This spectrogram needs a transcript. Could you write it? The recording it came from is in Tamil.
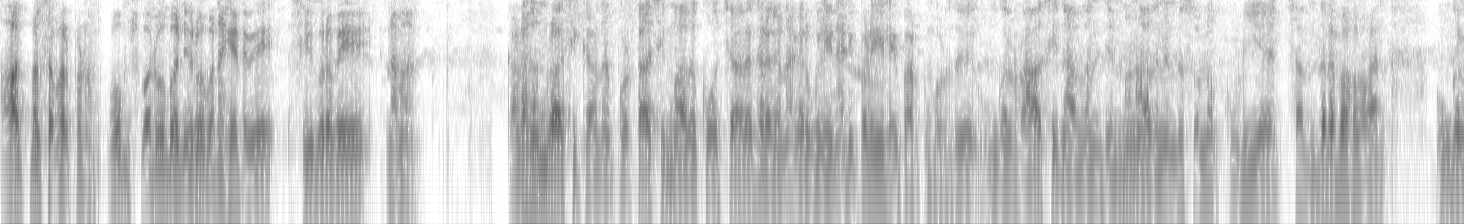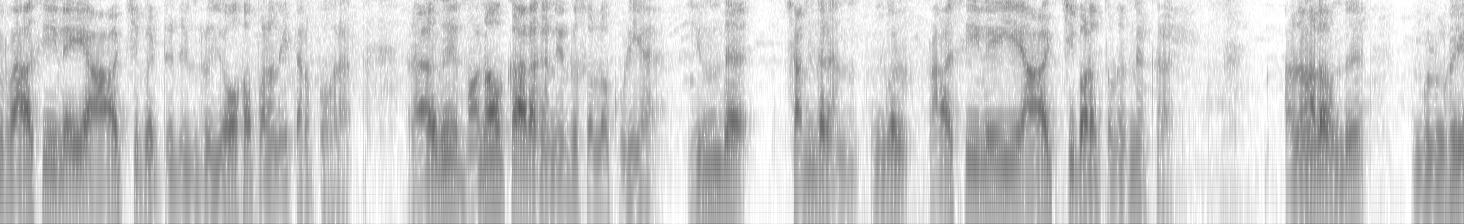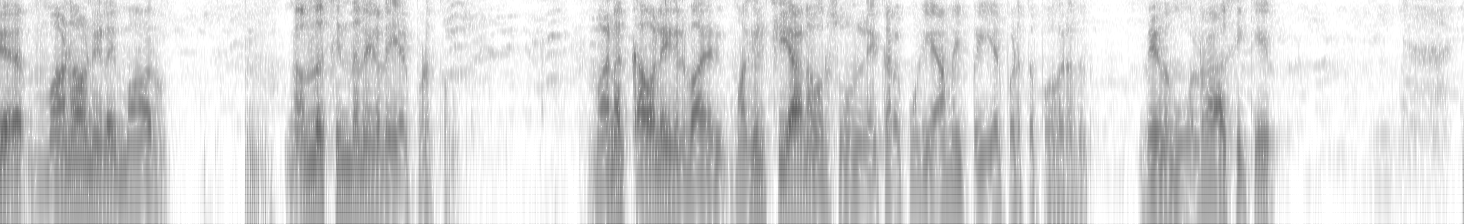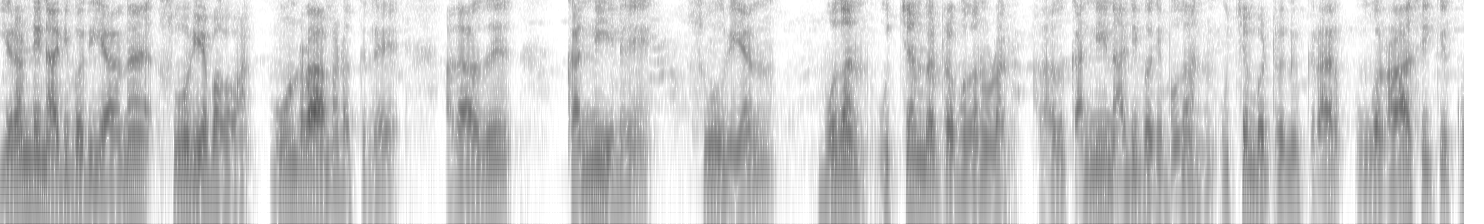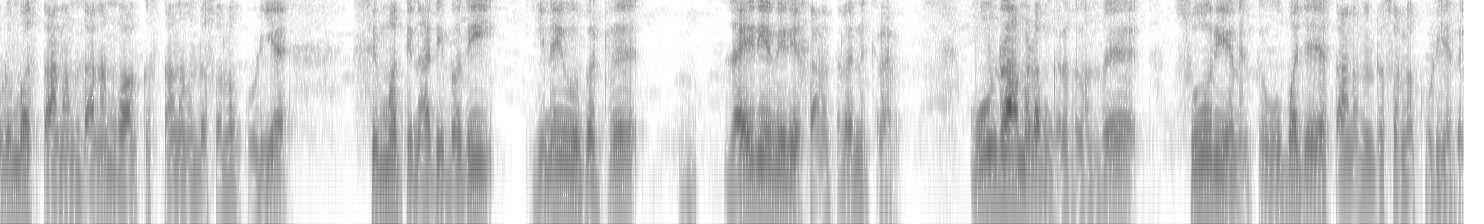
ஆத்ம சமர்ப்பணம் ஓம் ஸ்வரூப நிரூபண ஹேதவே ஸ்ரீகுரவே நம. கடகம் ராசிக்கான புரட்டாசி மாத கோச்சார கிரக நகர்வுகளின் அடிப்படையிலே பார்க்கும்பொழுது உங்கள் ராசிநாதன் ஜென்மநாதன் என்று சொல்லக்கூடிய சந்திர பகவான் உங்கள் ராசியிலேயே ஆட்சி பெற்று நின்று யோக பலனை தரப்போகிறார். அதாவது மனோகாரகன் என்று சொல்லக்கூடிய இந்த சந்திரன் உங்கள் ராசியிலேயே ஆட்சி பலத்துடன் நிற்கிறார். அதனால் வந்து உங்களுடைய மனநிலை மாறும். நல்ல சிந்தனைகளை ஏற்படுத்தும். மனக்கவலைகள் வாரி மகிழ்ச்சியான ஒரு சூழ்நிலை தரக்கூடிய அமைப்பை ஏற்படுத்தப் போகிறது. மேலும் உங்கள் ராசிக்கு இரண்டின் அதிபதியான சூரிய பகவான் மூன்றாம் இடத்திலே அதாவது கன்னியிலே சூரியன் புதன் உச்சம் பெற்ற புதனுடன் அதாவது கண்ணின் அதிபதி புதன் உச்சம் பெற்று நிற்கிறார். உங்கள் ராசிக்கு குடும்பஸ்தானம் தனம் வாக்குஸ்தானம் என்று சொல்லக்கூடிய சிம்மத்தின் அதிபதி இணைவு பெற்று தைரிய வீரிய ஸ்தானத்தில் நிற்கிறார். மூன்றாம் இடம்ங்கிறது வந்து சூரியனுக்கு உபஜயஸ்தானம் என்று சொல்லக்கூடியது.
